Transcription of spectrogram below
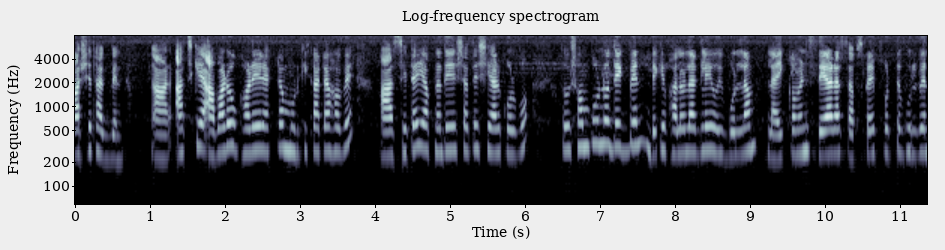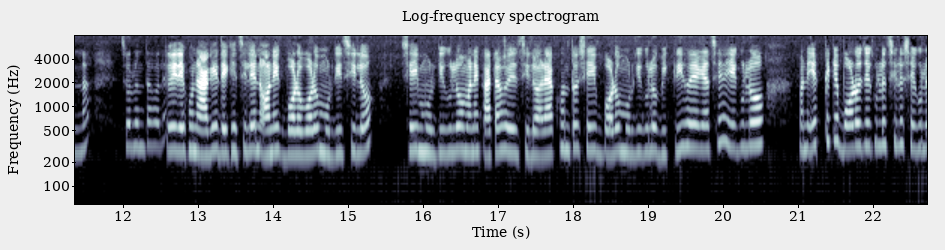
পাশে থাকবেন। আর আজকে আবারও ঘরের একটা মুরগি কাটা হবে, আর সেটাই আপনাদের সাথে শেয়ার করব। তো সম্পূর্ণ দেখবেন, দেখে ভালো লাগলে ওই বললাম লাইক কমেন্ট শেয়ার আর সাবস্ক্রাইব করতে ভুলবেন না। চলুন তাহলে। তো এই দেখুন, আগে দেখেছিলেন অনেক বড় বড় মুরগি ছিল, সেই মুরগিগুলো মানে কাটা হয়েছিল, আর এখন তো সেই বড় মুরগিগুলো বিক্রি হয়ে গেছে, এগুলো মানে এর থেকে বড় যেগুলো ছিল সেগুলো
